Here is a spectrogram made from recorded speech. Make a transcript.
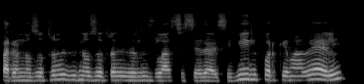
para nosotros y nosotros de la sociedad civil, porque Mabel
